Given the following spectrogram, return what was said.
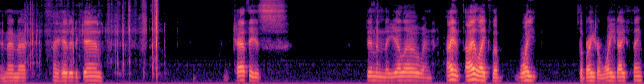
And then that I hit it again. Kathy's dimming the yellow, and I I like the white, the brighter white. I think.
